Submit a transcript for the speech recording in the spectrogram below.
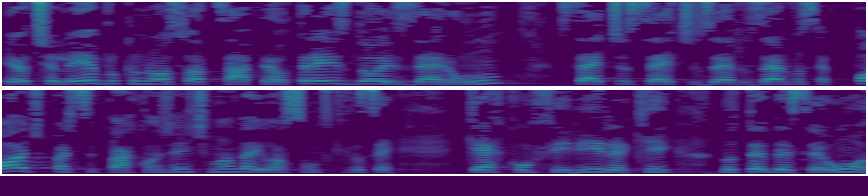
Eu te lembro que o nosso WhatsApp é o 3201-7700. Você pode participar com a gente, manda aí o assunto que você quer conferir aqui no TBC1, a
